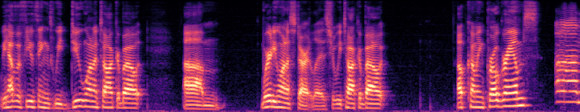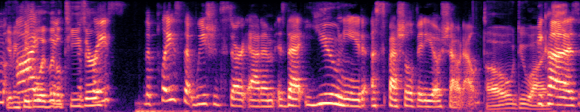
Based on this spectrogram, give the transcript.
We have a few things we do want to talk about. Um where do you want to start, Liz? Should we talk about upcoming programs? Um, Giving people I a little teaser? The place, that we should start, Adam, is that you need a special video shout out Oh, do I? because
